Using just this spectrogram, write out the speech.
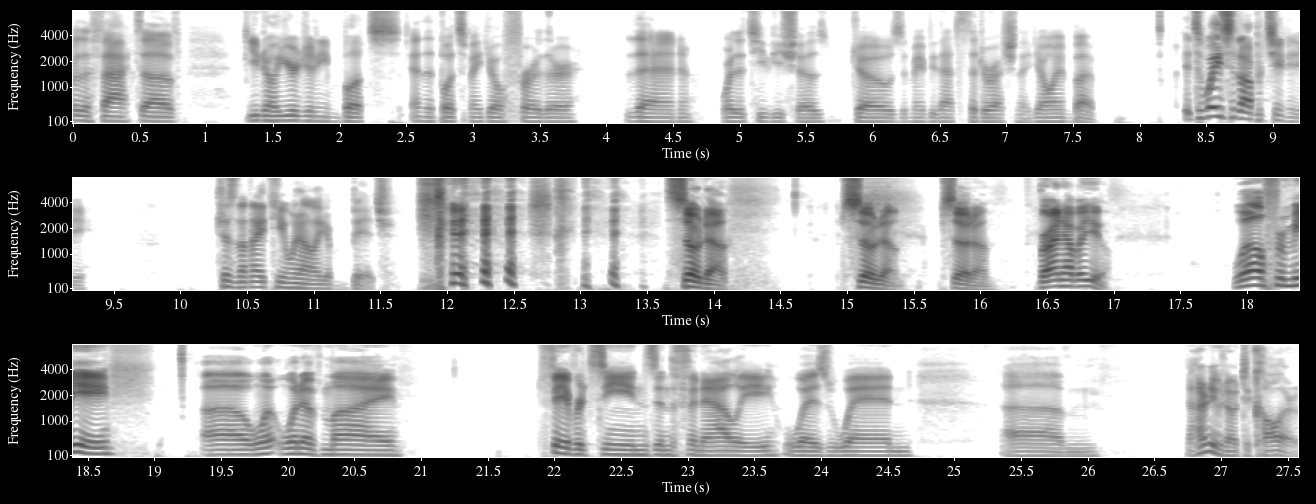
for the fact of, you know, you're getting butts, and the butts may go further than where the TV shows goes and maybe that's the direction they go in. But it's a wasted opportunity. Because the night team went out like a bitch. So dumb. So dumb. So dumb. Brian, how about you? Well, for me, uh, one one of my favorite scenes in the finale was when, um, I don't even know what to call her,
